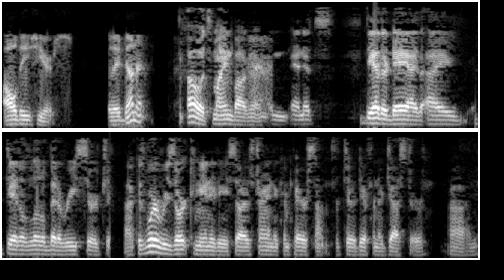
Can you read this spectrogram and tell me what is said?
all these years, but they've done it. Oh, it's mind-boggling, and, and it's the other day I, I did a little bit of research because we're a resort community, so I was trying to compare something for, to a different adjuster. Um,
